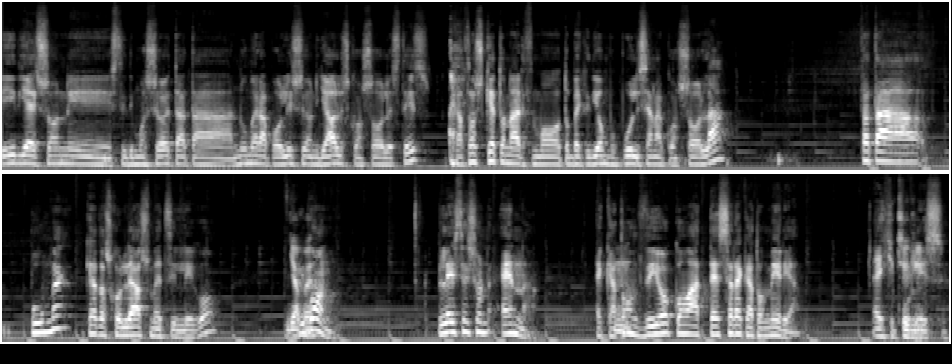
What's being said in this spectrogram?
η ίδια η Sony στη δημοσιότητα τα νούμερα πωλήσεων για όλες τις κονσόλες της, καθώς και τον αριθμό των παιχνιδιών που πούλησε ένα κονσόλα. Θα τα πούμε και θα τα σχολιάσουμε έτσι λίγο. Για λοιπόν, PlayStation 1, 102,4 εκατομμύρια έχει πουλήσει.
